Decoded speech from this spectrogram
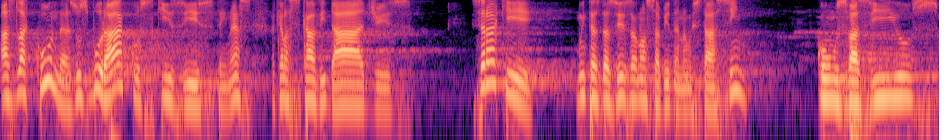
as lacunas, os buracos que existem, né? aquelas cavidades. Será que muitas das vezes a nossa vida não está assim? Com os vazios,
